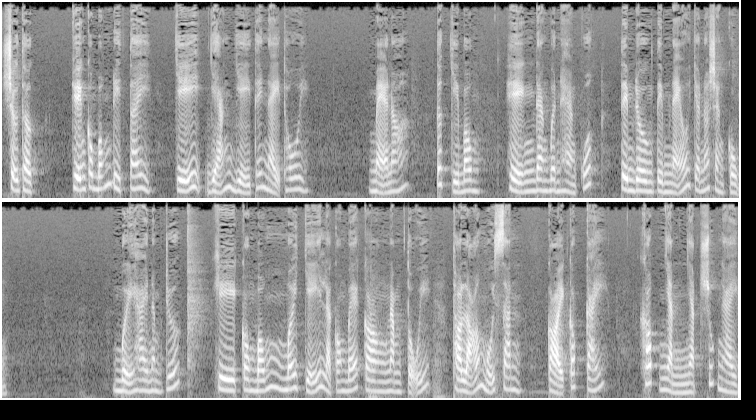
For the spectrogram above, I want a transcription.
Sự thật, chuyện con bóng đi Tây chỉ giản dị thế này thôi. Mẹ nó, tức chị Bông, hiện đang bên Hàn Quốc tìm đường tìm nẻo cho nó sang cùng. 12 năm trước, khi con bóng mới chỉ là con bé con 5 tuổi, thò lỏ mũi xanh, còi cốc cáy, khóc nhành nhạch suốt ngày,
